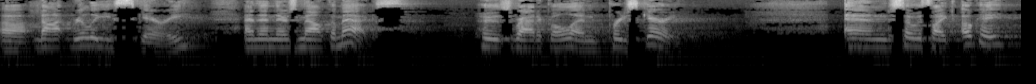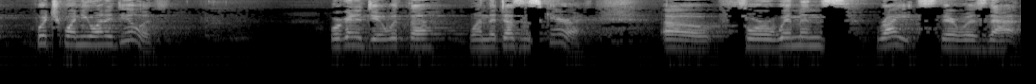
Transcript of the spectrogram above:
uh, not really scary. And then there's Malcolm X, who's radical and pretty scary. And so it's like, okay, which one do you want to deal with? We're going to deal with the one that doesn't scare us. Uh, for women's rights, there was that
